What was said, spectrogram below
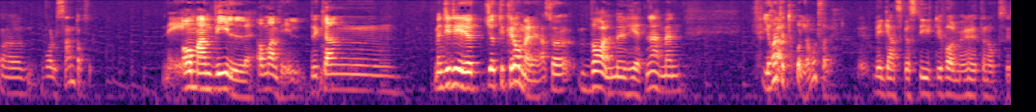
Och våldsamt också. Nej. Om man vill. Om man vill. Du kan... Men det är det jag, jag tycker om med det. Alltså valmöjligheterna. Men jag har inte tålamod för det. Det är ganska styrt i valmöjligheten också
